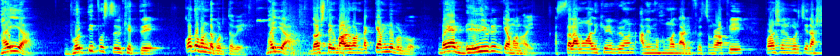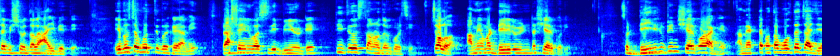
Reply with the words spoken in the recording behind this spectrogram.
ভাইয়া, ভর্তি প্রস্তুতির ক্ষেত্রে কত ঘণ্টা পড়তে হবে? ভাইয়া, দশ থেকে বারো ঘণ্টা কেমনে পড়ব? ভাইয়া ডেইলি রুটিন কেমন হয়? আসসালামু আলাইকুম এভরিওয়ান আমি মোহাম্মদ আরিফুল রাফি, পড়াশোনা করছি রাজশাহী বিশ্ববিদ্যালয় আইবিতে এবছর ভর্তি পরীক্ষায় আমি রাজশাহী ইউনিভার্সিটি বিউনিটে তৃতীয় স্থান অর্জন করেছি। চলো, আমি আমার ডেইলি রুটিনটা শেয়ার করি। সো ডেইলি রুটিন শেয়ার করার আগে আমি একটা কথা বলতে চাই যে,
